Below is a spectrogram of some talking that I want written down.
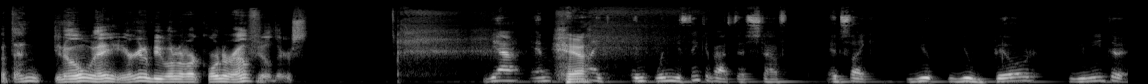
But then you know, hey, you're gonna be one of our corner outfielders. Yeah, and, and Yeah. like and when you think about this stuff, it's like you you build. You need to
